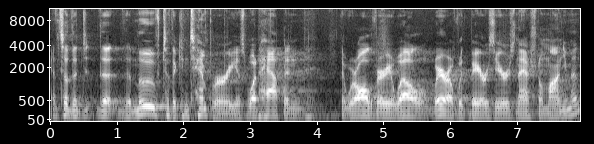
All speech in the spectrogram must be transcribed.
And so the, the, the move to the contemporary is what happened that we're all very well aware of with Bears Ears National Monument,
